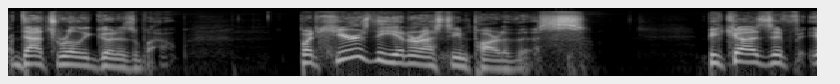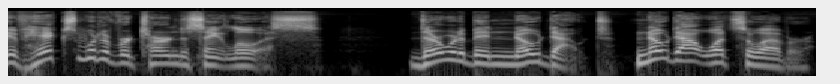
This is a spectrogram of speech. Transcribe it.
that's really good as well. But here's the interesting part of this. Because if if Hicks would have returned to St. Louis, there would have been no doubt, no doubt whatsoever,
